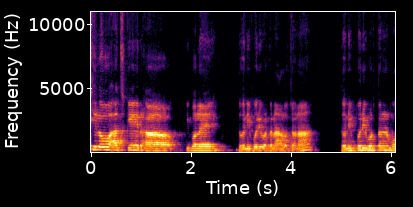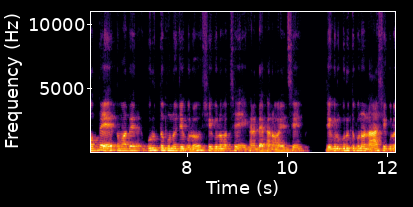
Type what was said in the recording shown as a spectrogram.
ছিল আজকের কি বলে, ধ্বনি পরিবর্তনের আলোচনা। ধ্বনি পরিবর্তনের মধ্যে তোমাদের গুরুত্বপূর্ণ যেগুলো, সেগুলো হচ্ছে এখানে দেখানো হয়েছে। যেগুলো গুরুত্বপূর্ণ না, সেগুলো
